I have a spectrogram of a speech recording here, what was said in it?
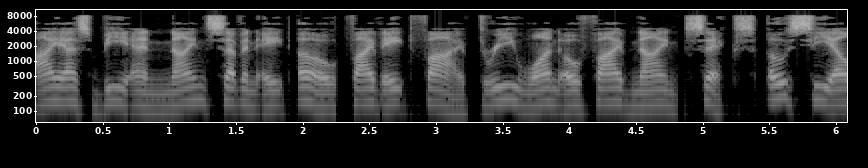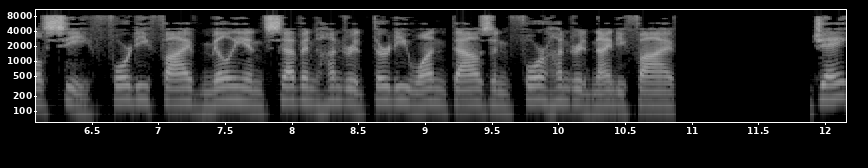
ISBN 978-0-585-31059-6, OCLC 45731495 J.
